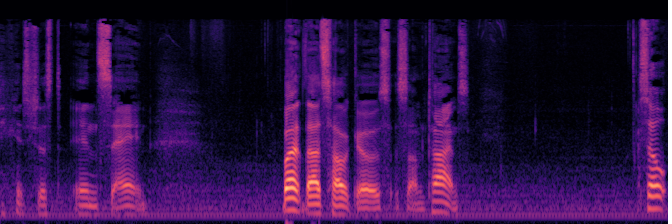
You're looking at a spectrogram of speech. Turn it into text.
It's just insane. But that's how it goes sometimes. So,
